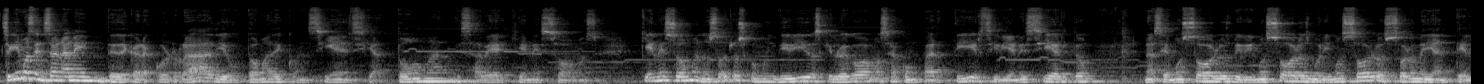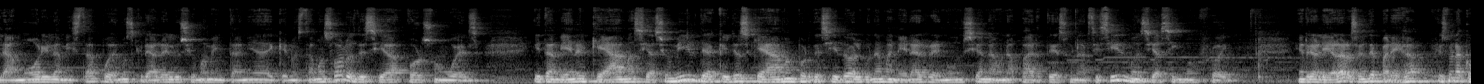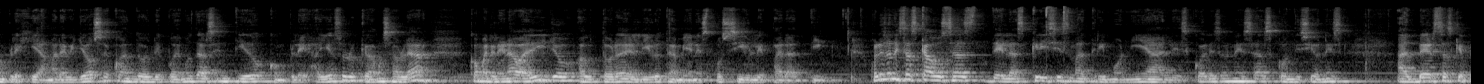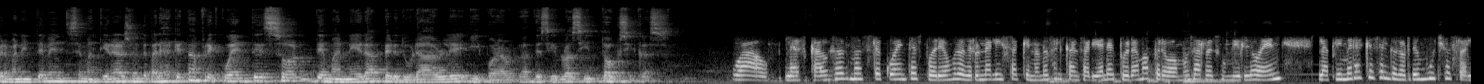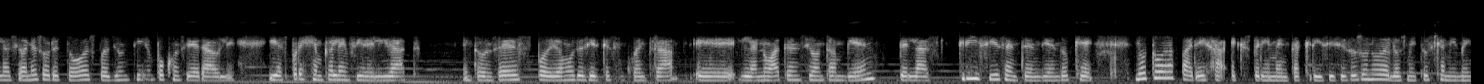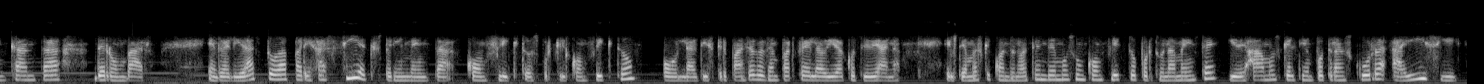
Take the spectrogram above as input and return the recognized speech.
Seguimos en Sanamente de Caracol Radio, toma de conciencia, toma de saber quiénes somos. ¿Quiénes somos nosotros como individuos que luego vamos a compartir? Si bien es cierto, nacemos solos, vivimos solos, morimos solos, solo mediante el amor y la amistad podemos crear la ilusión momentánea de que no estamos solos, decía Orson Welles y también el que ama se hace humilde. Aquellos que aman, por decirlo de alguna manera, renuncian a una parte de su narcisismo, decía Sigmund Freud. En realidad la relación de pareja es una complejidad maravillosa cuando le podemos dar sentido compleja y eso es lo que vamos a hablar con Marilena Vadillo, autora del libro También es posible para ti. ¿Cuáles son esas causas de las crisis matrimoniales? ¿Cuáles son esas condiciones adversas que permanentemente se mantienen en la relación de pareja, ¿qué tan frecuentes son de manera perdurable y, por decirlo así, tóxicas? Wow, las causas más frecuentes podríamos hacer una lista que no nos alcanzaría en el programa, pero vamos a resumirlo en la primera que es el dolor de muchas relaciones, sobre todo después de un tiempo considerable, y es por ejemplo la infidelidad. Entonces podríamos decir que se encuentra eh, la no atención también de las crisis, entendiendo que no toda pareja experimenta crisis. Eso es uno de los mitos que a mí me encanta derrumbar. En realidad toda pareja sí experimenta conflictos, porque el conflicto o las discrepancias hacen parte de la vida cotidiana. El tema es que cuando no atendemos un conflicto oportunamente y dejamos que el tiempo transcurra, ahí sí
